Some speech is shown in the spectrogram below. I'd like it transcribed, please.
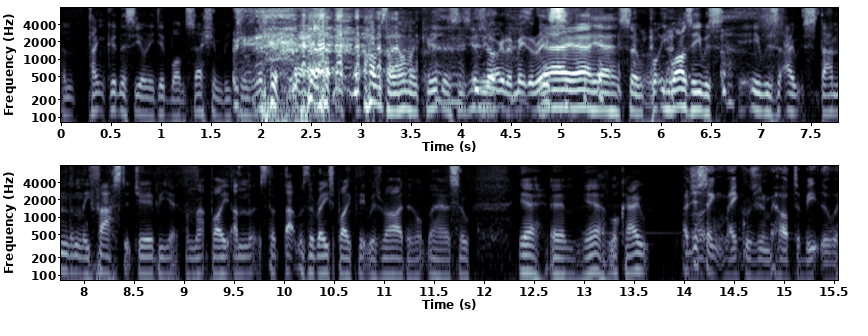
and thank goodness he only did one session because I was like, oh my goodness, he's, he's not going to make the race. Yeah, yeah, yeah. So, but he was, he was, he was outstandingly fast at Jurby on that bike, and that was the race bike that he was riding up there. So, yeah, um, yeah, look out. I just think Michael's going to be hard to beat, though.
